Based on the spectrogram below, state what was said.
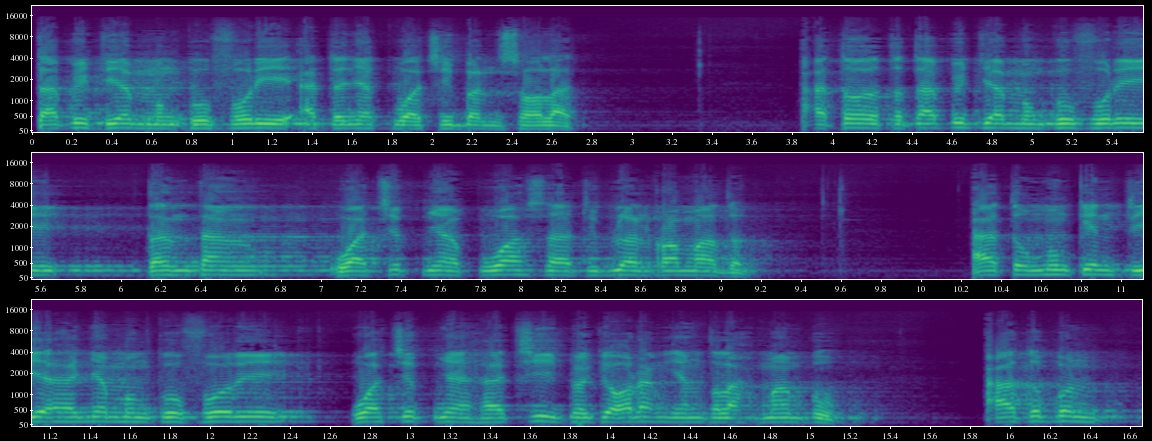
tapi dia mengkufuri adanya kewajiban sholat, atau tetapi dia mengkufuri tentang wajibnya puasa di bulan Ramadan, atau mungkin dia hanya mengkufuri wajibnya haji bagi orang yang telah mampu, ataupun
